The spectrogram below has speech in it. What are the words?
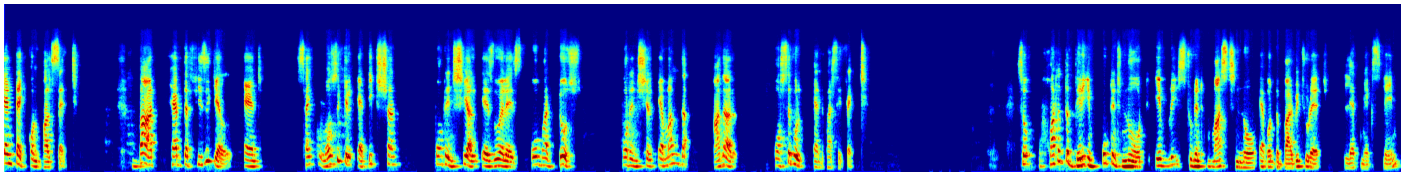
anticonvulsant, but have the physical and psychological addiction potential as well as overdose potential among the other possible adverse effect. So what are the very important note every student must know about the barbiturate? Let me explain.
